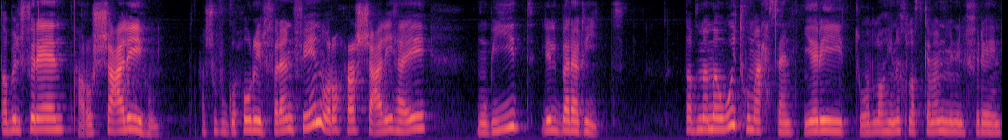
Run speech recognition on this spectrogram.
طب الفئران هرش عليهم. هشوف جحور الفئران فين وأروح رش عليها إيه؟ مبيد للبراغيث طب ما موتهم أحسن. يا ريت والله نخلص كمان من الفئران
